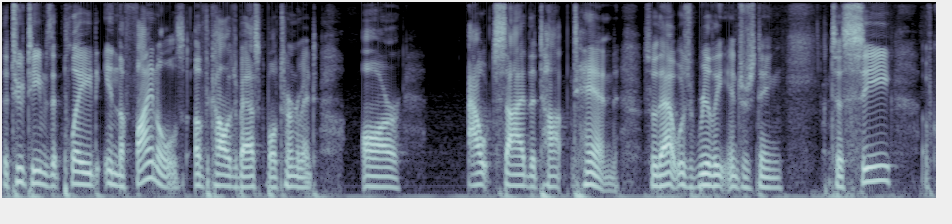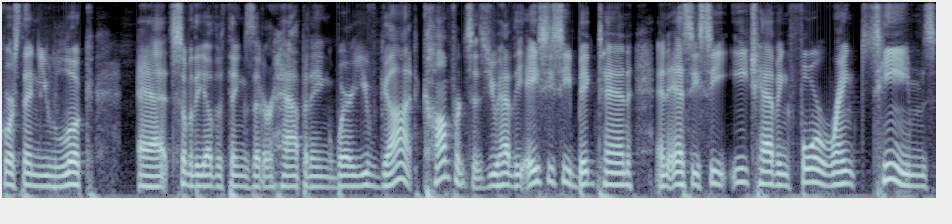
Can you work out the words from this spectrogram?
the two teams that played in the finals of the college basketball tournament, are outside the top 10. So that was really interesting to see. Of course, then you look at some of the other things that are happening where you've got conferences. You have the ACC, Big Ten, and SEC each having four ranked teams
